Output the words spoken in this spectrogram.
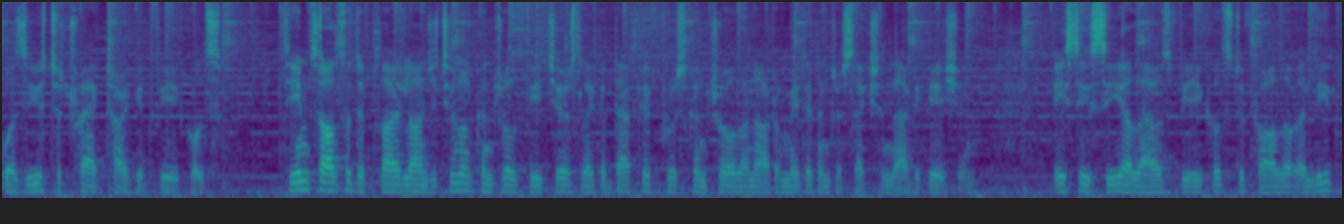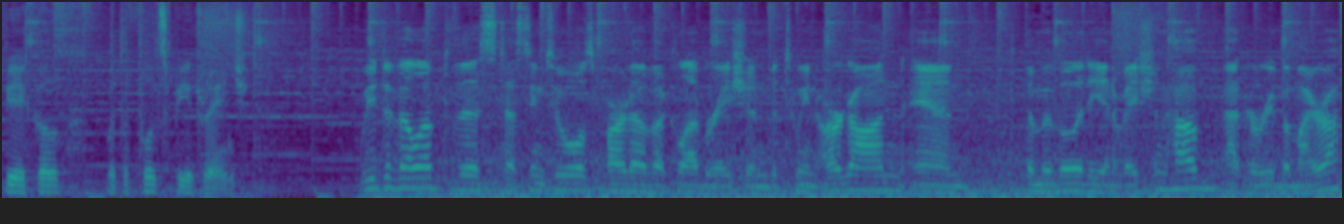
was used to track target vehicles. Teams also deployed longitudinal control features like adaptive cruise control and automated intersection navigation. ACC allows vehicles to follow a lead vehicle with a full speed range. We developed this testing tool as part of a collaboration between Argonne and the Mobility Innovation Hub at HORIBA MIRA.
